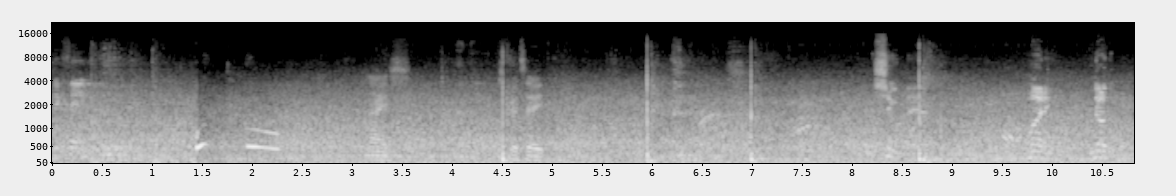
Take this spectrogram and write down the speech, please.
16. Nice. Shoot, man. Money. Another one.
